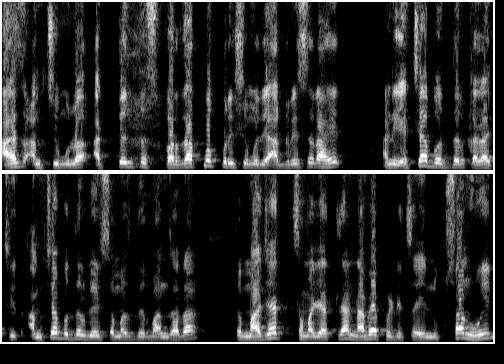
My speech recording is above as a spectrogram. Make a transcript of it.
आज आमची मुलं अत्यंत स्पर्धात्मक परीक्षेमध्ये अग्रेसर आहेत. आणि याच्याबद्दल कदाचित आमच्याबद्दल गैरसमज निर्माण झाला तर माझ्या समाजातल्या नव्या पिढीचं हे नुकसान होईल.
